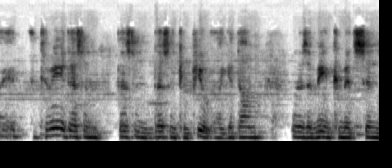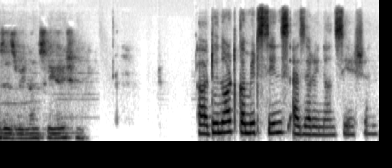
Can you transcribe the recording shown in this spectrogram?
I, to me, it doesn't doesn't doesn't compute. I get down. What does it mean? Commit sins as renunciation. Uh, do not commit sins as a renunciation.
